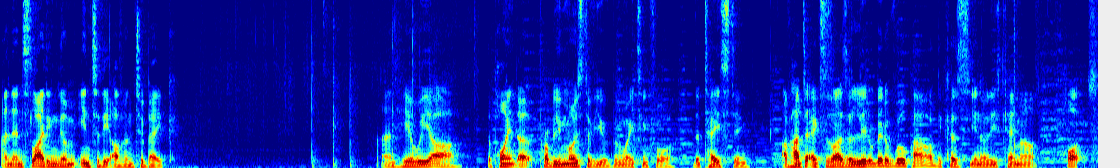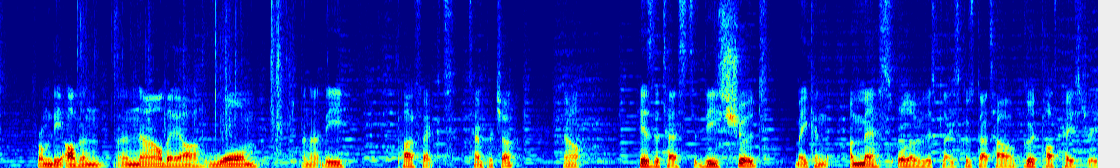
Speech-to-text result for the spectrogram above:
and then sliding them into the oven to bake. And here we are, the point that probably most of you have been waiting for, the tasting. I've had to exercise a little bit of willpower because, you know, these came out hot from the oven and now they are warm and at the perfect temperature. Now, here's the test. These should make an, a mess all over this place because that's how good puff pastry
